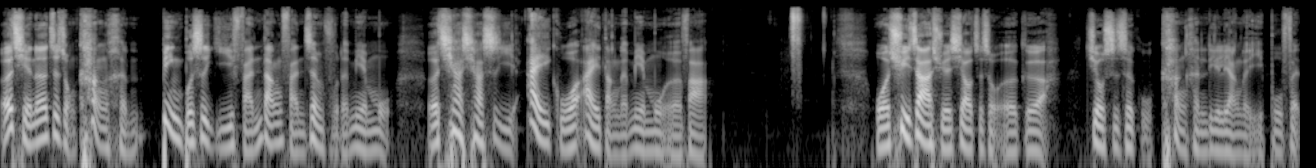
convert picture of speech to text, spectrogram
而且呢，这种抗衡并不是以反党反政府的面目，而恰恰是以爱国爱党的面目而发。我去炸学校这首儿歌啊。就是这股抗衡力量的一部分，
